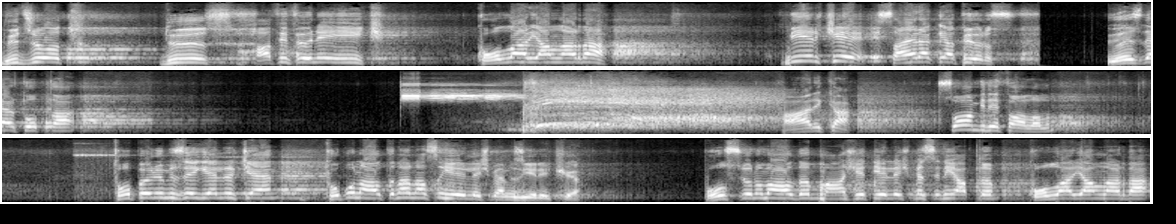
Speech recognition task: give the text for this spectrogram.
Vücut düz, hafif öne eğik. Kollar yanlarda. Bir, iki, sayarak yapıyoruz. Gözler topta. Harika. Son bir defa alalım. Top önümüze gelirken topun altına nasıl yerleşmemiz gerekiyor? Pozisyonumu aldım, manşet yerleşmesini yaptım. Kollar yanlarda.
